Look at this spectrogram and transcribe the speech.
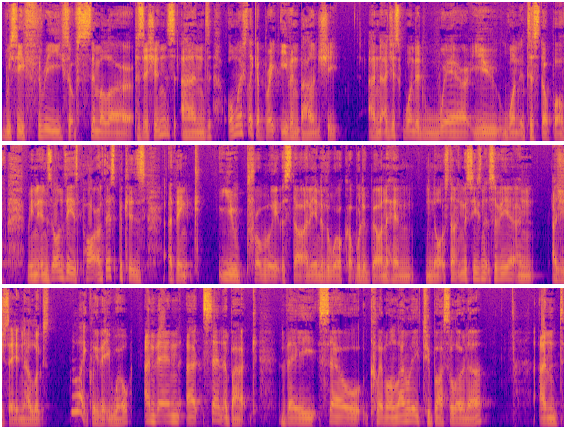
we see three sort of similar positions and almost like a break even balance sheet. And I just wondered where you wanted to stop off. I mean, Nzonzi is part of this because I think you probably at the start, at the end of the World Cup, would have bet on him not starting the season at Sevilla. And as you say, it now looks likely that he will. And then at centre back, they sell Clement Lenglet to Barcelona and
